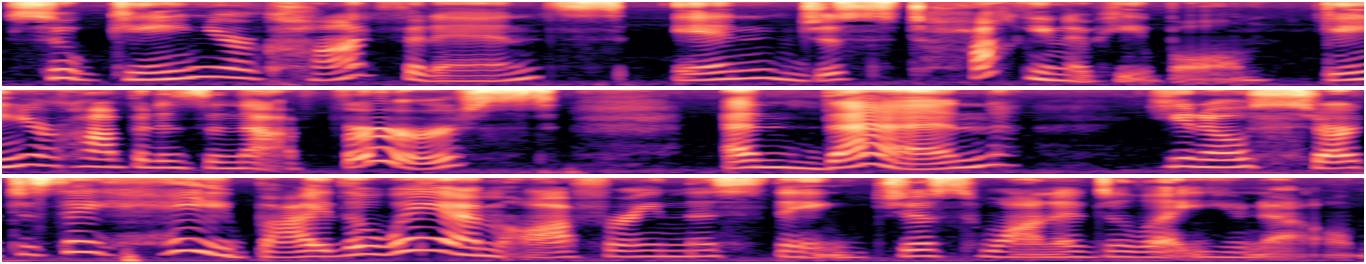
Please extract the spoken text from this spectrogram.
So gain your confidence in just talking to people. Gain your confidence in that first, and then, you know, start to say, hey, by the way, I'm offering this thing. Just wanted to let you know.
